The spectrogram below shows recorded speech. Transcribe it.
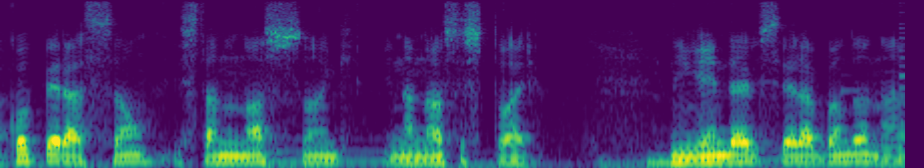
cooperação está no nosso sangue e na nossa história. Ninguém deve ser abandonado.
